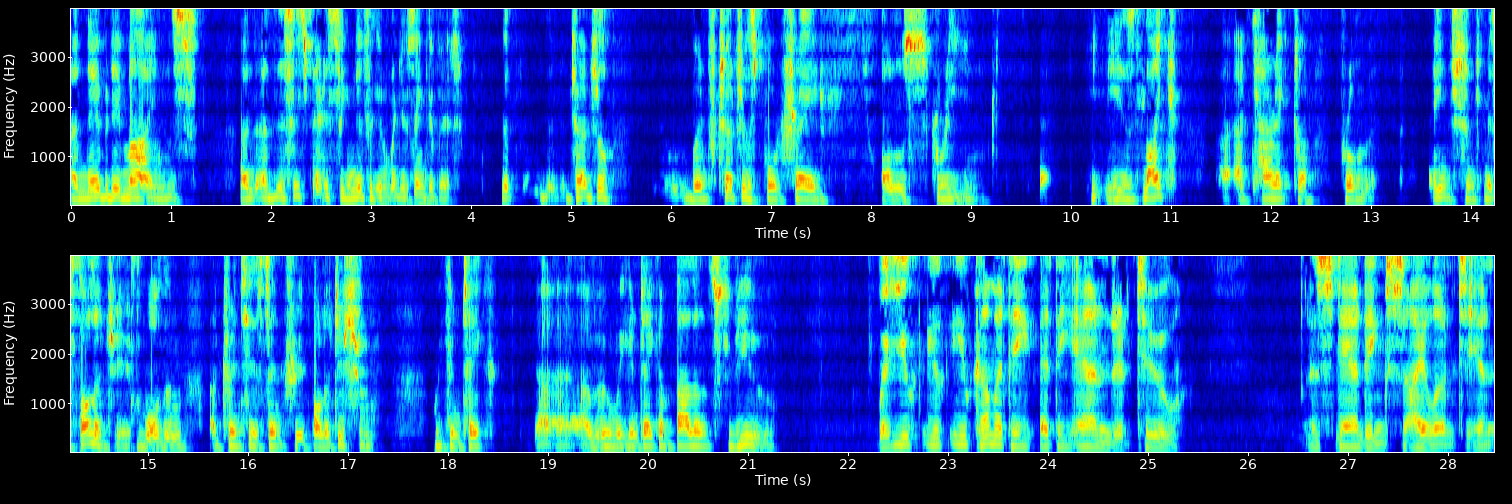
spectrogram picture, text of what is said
And nobody minds. And, and this is very significant when you think of it. That, Churchill, when Churchill is portrayed on screen, he is like a character from ancient mythology more than a 20th century politician. We can take uh, of whom we can take a balanced view. But you, you, you come at the at the end to standing silent in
